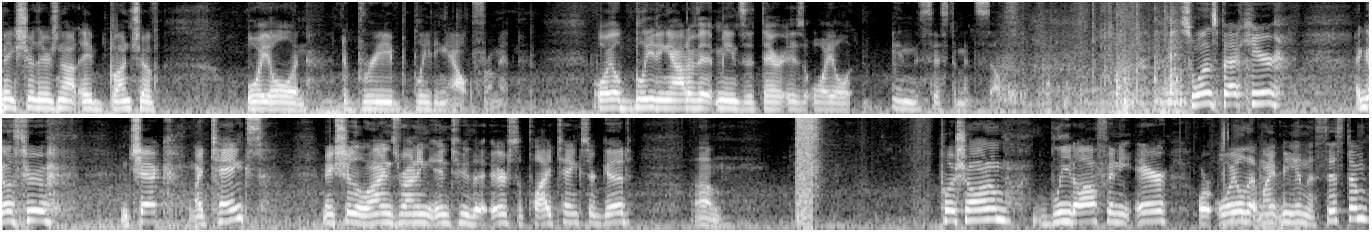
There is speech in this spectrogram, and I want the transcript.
make sure there's not a bunch of oil and debris bleeding out from it. Oil bleeding out of it means that there is oil in the system itself. So once back here, I go through and check my tanks, make sure the lines running into the air supply tanks are good. Um, push on them, bleed off any air or oil that might be in the system.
